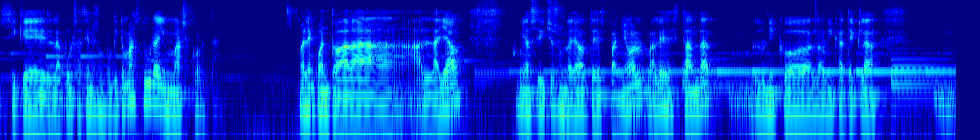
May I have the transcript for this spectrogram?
sí que la pulsación es un poquito más dura y más corta. ¿Vale? En cuanto a al layout, como ya os he dicho, es un layout español, ¿vale? Estándar la única tecla mm,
